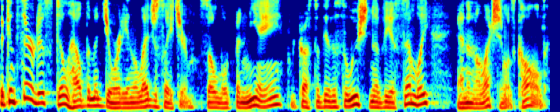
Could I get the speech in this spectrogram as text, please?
The Conservatives still held the majority in the legislature, so Lotbiniere requested the dissolution of the Assembly, and an election was called.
